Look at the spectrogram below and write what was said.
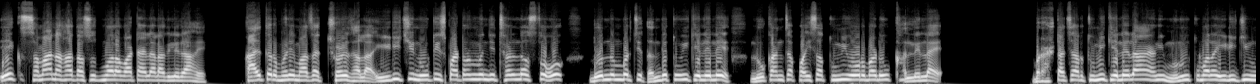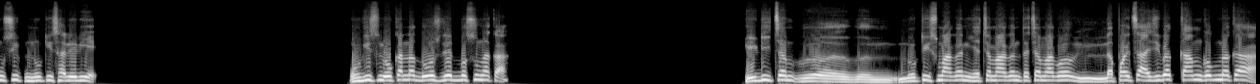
एक समान आहात असं तुम्हाला वाटायला लागलेलं आहे? काय तर म्हणे माझा छळ झाला. ईडीची नोटीस पाठवून म्हणजे छळ नसतो हो. दोन नंबरचे धंदे तुम्ही केलेले. लोकांचा पैसा तुम्ही ओरबाडू खाल्लेला आहे. भ्रष्टाचार तुम्ही केलेला आहे आणि म्हणून तुम्हाला ईडीची नोटीस आलेली आहे. उगीच लोकांना दोष देत बसू नका. ईडीचं नोटीस मागन याच्या मागन त्याच्या माग लपायचं अजिबात काम करू नका.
